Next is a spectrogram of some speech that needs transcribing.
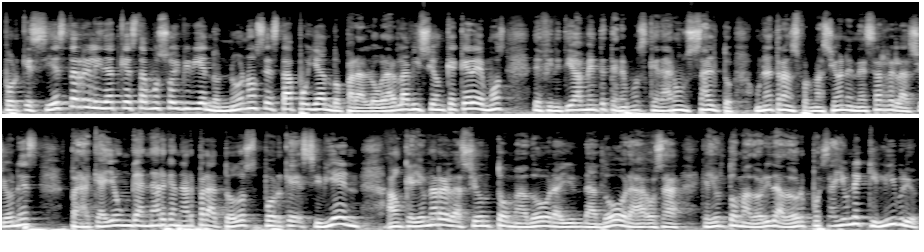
porque si esta realidad que estamos hoy viviendo no nos está apoyando para lograr la visión que queremos, definitivamente tenemos que dar un salto, una transformación en esas relaciones para que haya un ganar-ganar para todos, porque si bien, aunque haya una relación tomadora y dadora, o sea, que hay un tomador y dador, pues hay un equilibrio,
